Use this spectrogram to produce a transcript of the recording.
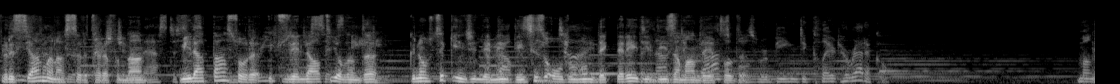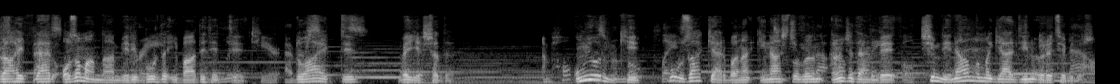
Hristiyan manastırı tarafından milattan sonra 356 yılında Gnostik İncil'lerinin dinsiz olduğunun deklare edildiği zamanda yapıldı. Rahipler o zamandan beri burada ibadet etti, dua etti ve yaşadı. Umuyorum ki bu uzak yer bana inançlılığın önceden ve şimdi ne anlama geldiğini öğretebilir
